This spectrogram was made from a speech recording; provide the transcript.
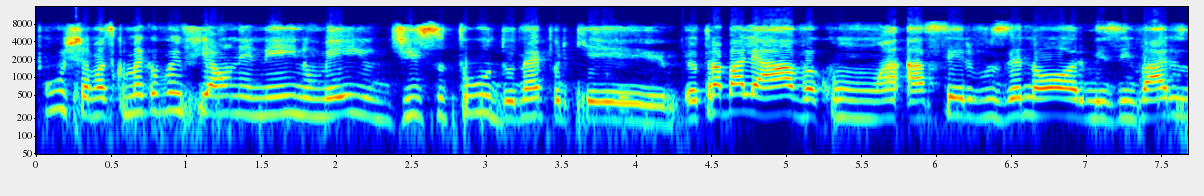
puxa, mas como é que eu vou enfiar um neném no meio disso tudo, né? Porque eu trabalhava com acervos enormes em vários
